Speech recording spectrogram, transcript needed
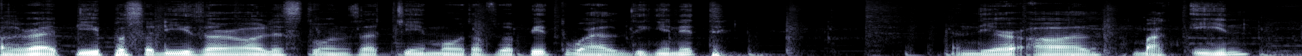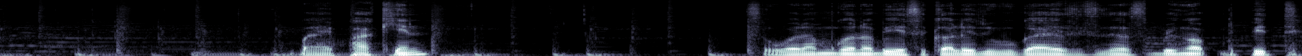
Alright people, so these are all the stones that came out of the pit while digging it. And they are all back in by packing. So what I'm gonna basically do guys is just bring up the pit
